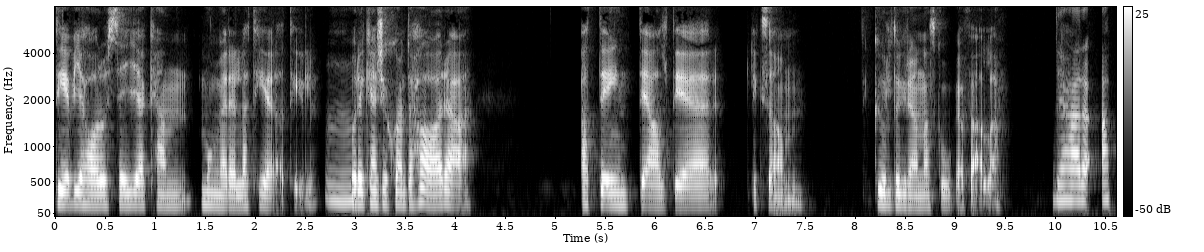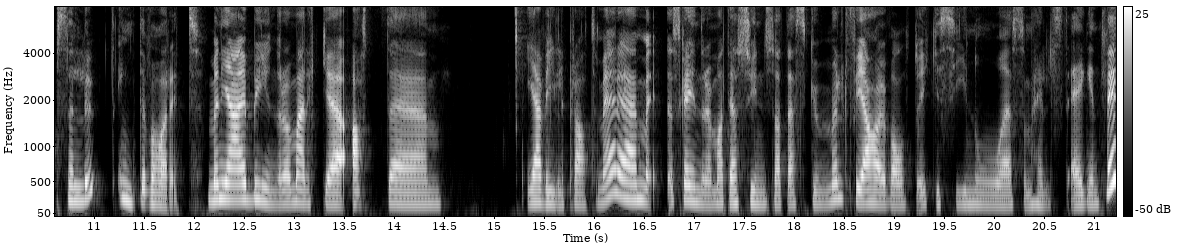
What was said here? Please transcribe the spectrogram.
det vi har att säga kan många relatera till. Mm. Och det är kanske är skönt att höra att det inte alltid är liksom guld och gröna skogar för alla. Det har absolut inte varit. Men jag begynner att märka att eh, jag vill prata mer. Jag ska innrømme at jeg syns at det er skummelt, for jeg har jo valgt å ikke si noe som helst, egentlig.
